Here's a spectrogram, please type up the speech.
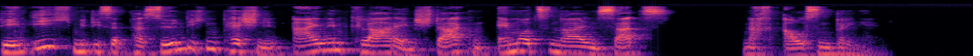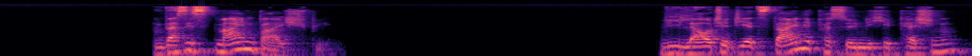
den ich mit dieser persönlichen Passion in einem klaren, starken, emotionalen Satz nach außen bringe. Und das ist mein Beispiel. Wie lautet jetzt deine persönliche Passion?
